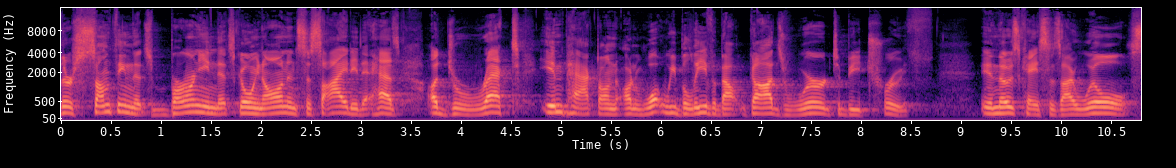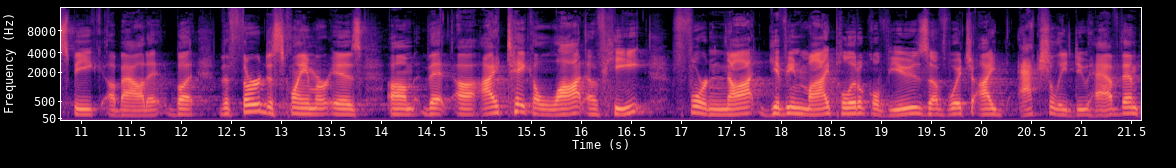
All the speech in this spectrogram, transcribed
there's something that's burning that's going on in society that has a direct impact on, on what we believe about God's word to be truth in those cases, I will speak about it. But the third disclaimer is um, that uh, I take a lot of heat for not giving my political views, of which I actually do have them.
